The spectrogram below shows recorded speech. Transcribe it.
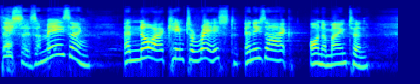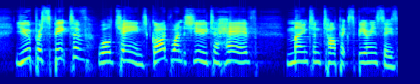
this is amazing. And Noah came to rest in his ark on a mountain. Your perspective will change. God wants you to have mountaintop experiences.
